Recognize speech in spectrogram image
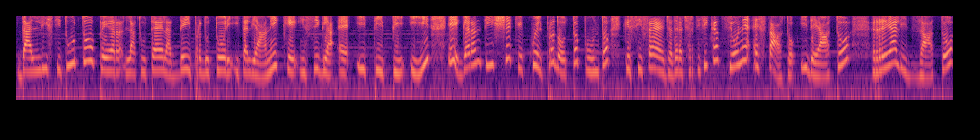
dall'istituto per la tutela dei produttori italiani che in sigla è ITPI e garantisce che quel prodotto appunto che si fregia della certificazione è stato ideato realizzato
